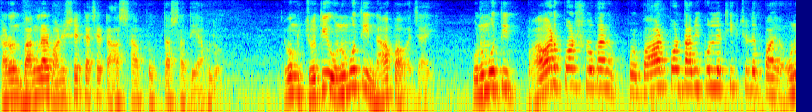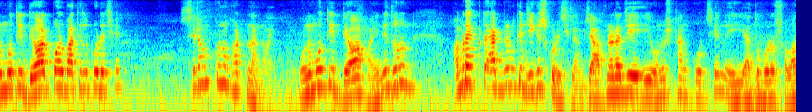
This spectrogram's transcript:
কারণ বাংলার মানুষের কাছে একটা আশা, প্রত্যাশা দেয়া হলো। এবং যদি অনুমতি না পাওয়া যায়, অনুমতি পাওয়ার পর স্লোগান পাওয়ার পর দাবি করলে ঠিক চলে অনুমতি দেওয়ার পর বাতিল করেছে? সেরকম কোনো ঘটনা নয়। অনুমতি দেওয়া হয়নি। ধরুন আমরা একটা, একজনকে জিজ্ঞেস করেছিলাম যে আপনারা যে এই অনুষ্ঠান করছেন, এই এত বড় সভা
